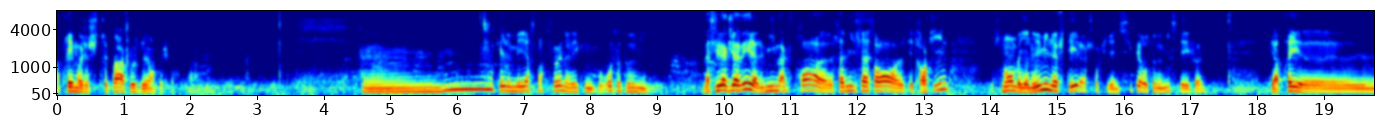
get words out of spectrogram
Après, moi, j'achèterai pas à cause de. Voilà. Euh, quel est le meilleur smartphone avec une grosse autonomie? Bah, Celui-là que j'avais, là, le Mi Max 3, euh, 5500, euh, t'es tranquille. Sinon, bah, il y a le Mi 9T, là, je trouve qu'il a une super autonomie ce téléphone. Puis après, euh,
